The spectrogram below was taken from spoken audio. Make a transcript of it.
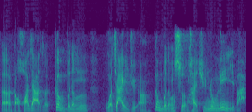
呃搞花架子，更不能。我加一句啊，更不能损害群众利益吧？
